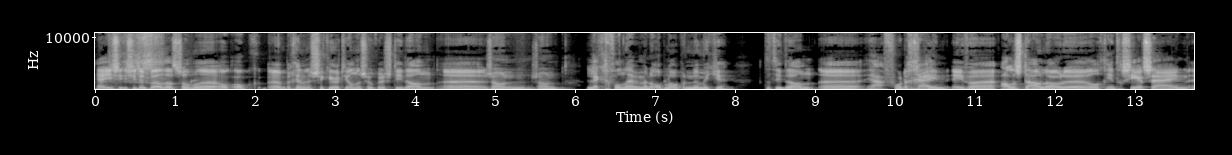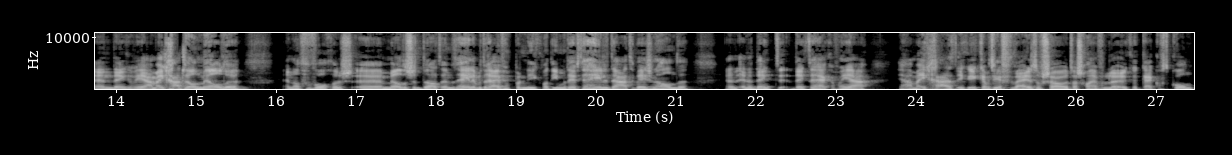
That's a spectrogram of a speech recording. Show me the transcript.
ja je, ziet ook wel dat sommige ook, ook uh, beginnende security onderzoekers die dan uh, zo'n zo'n lek gevonden hebben met een oplopend nummertje. Dat die dan uh, ja, voor de gein even alles downloaden, wel geïnteresseerd zijn en denken van ja, maar ik ga het wel melden. En dan vervolgens melden ze dat en het hele bedrijf in paniek, want iemand heeft de hele database in handen. En, en dan denkt, denkt de hacker van ja, ja, maar ik, ga het, ik, ik heb het weer verwijderd of zo. Het was gewoon even leuk, kijken of het kon.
